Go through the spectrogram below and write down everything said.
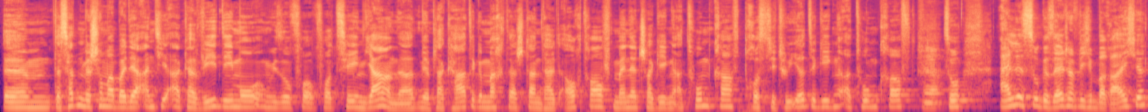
Ähm, das hatten wir schon mal bei der Anti-AKW-Demo irgendwie so vor, vor zehn Jahren. Da hatten wir Plakate gemacht, da stand halt auch drauf, Manager gegen Atomkraft, Prostituierte gegen Atomkraft. Ja. So, alles so gesellschaftliche Bereiche,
